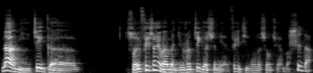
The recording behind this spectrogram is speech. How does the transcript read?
那你这个所谓非商业版本，就是说这个是免费提供的授权吗？是的，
